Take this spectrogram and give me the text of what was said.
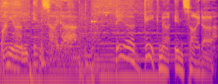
Bayern Insider. Der Gegner-Insider.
